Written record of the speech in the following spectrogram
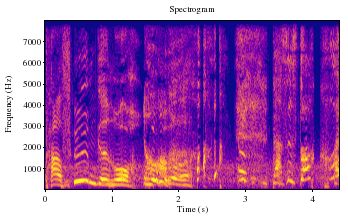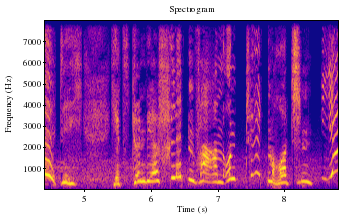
Parfümgeruch. Das ist doch krötig. Jetzt können wir Schlitten fahren und Tüten rutschen. Ja.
